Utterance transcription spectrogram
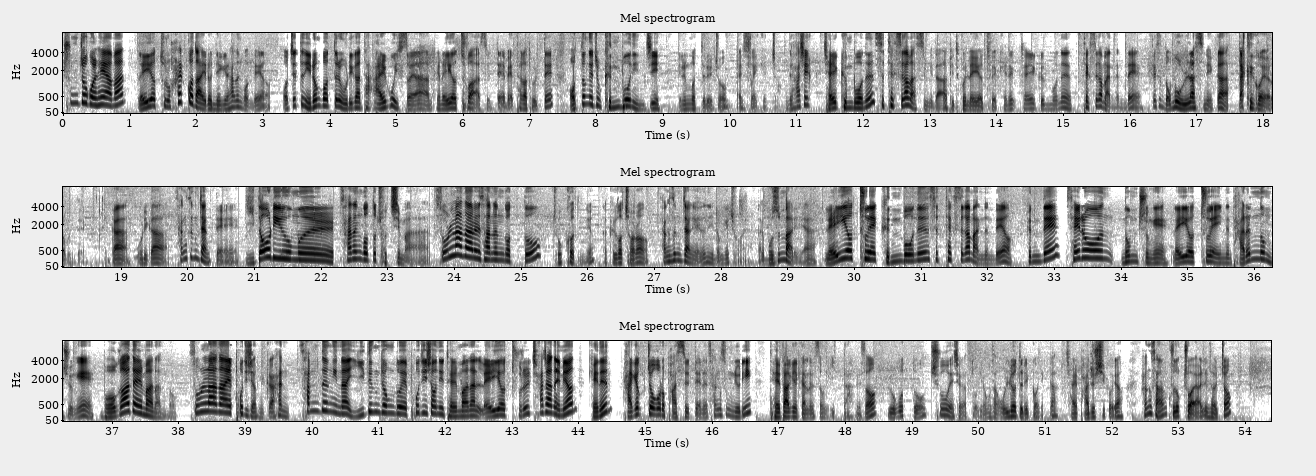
충족을 해야만 레이어 2로 할 거다 이런 얘기를 하는 건데요. 어쨌든 이런 것들을 우리가 다 알고 있어야 레이어 2가 왔을 때 메타가 돌 때 어떤 게 좀 근본인지 이런 것들을 좀 알 수가 있겠죠. 근데 사실 제일 근본은 스택스가 맞습니다. 비트코인 레이어 2의 제일 근본은 스택스가 맞는데 스택스 너무 올랐으니까 딱 그거예요, 여러분들. 그러니까 우리가 상승장 때 이더리움을 사는 것도 좋지만 솔라나를 사는 것도 좋거든요. 그러니까 그것처럼 상승장에는 이런 게 좋아요. 그러니까 무슨 말이냐? 레이어 2의 근본은 스택스가 맞는데요. 근데 새로운 놈 중에 레이어 2에 있는 다른 놈 중에 뭐가 될 만한 놈? 솔라나의 포지션 그러니까 한 3등이나 2등 정도의 포지션이 될 만한 레이어 2를 찾아내면 걔는 가격적으로 봤을 때는 상승률이 대박일 가능성이 있다. 그래서 요것도 추후에 제가 또 영상 올려드릴 거니까 잘 봐주시고요. 항상 구독, 좋아요, 알림 설정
